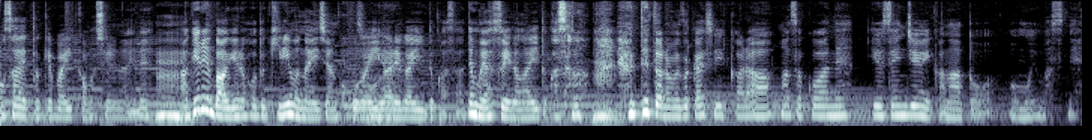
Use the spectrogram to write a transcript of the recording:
押さえとけばいいかもしれないね、うん。あげればあげるほどキリもないじゃん。ここがいい、ね。あれがいいとかさ。でも安いのがいいとかさ。うん。言ってたら難しいから、まあ、そこはね優先順位かなとは思いますね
